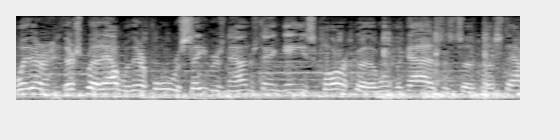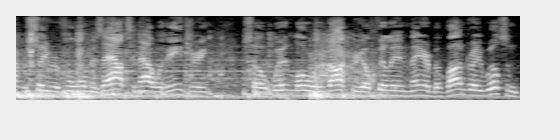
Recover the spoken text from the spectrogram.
the way they're they're spread out with their four receivers now. I understand Gaines Clark, uh, one of the guys that's a, a stout receiver for them, is out tonight with injury. So Whitlow or Dockery will fill in there. But Vondre Wilson,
